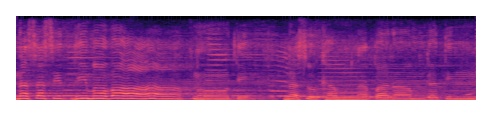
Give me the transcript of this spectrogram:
न स सिद्धिमवाप्नोति, न सुखं न परां गतिम्।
